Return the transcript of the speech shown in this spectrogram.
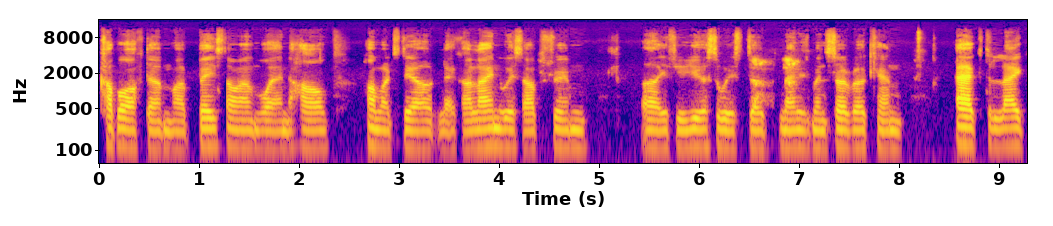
couple of them are based on Envoy and how how much they are like aligned with upstream. Uh, if you use with the management server, can act like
